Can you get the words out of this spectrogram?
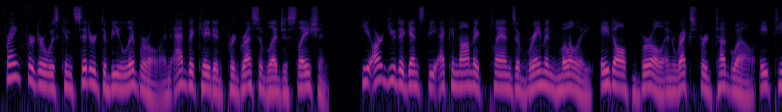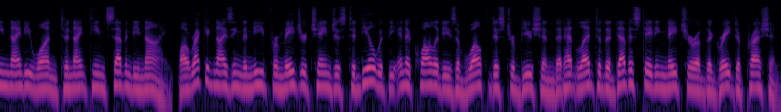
Frankfurter was considered to be liberal and advocated progressive legislation. He argued against the economic plans of Raymond Moley, Adolf Berle and Rexford Tugwell (1891–1979), while recognizing the need for major changes to deal with the inequalities of wealth distribution that had led to the devastating nature of the Great Depression.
